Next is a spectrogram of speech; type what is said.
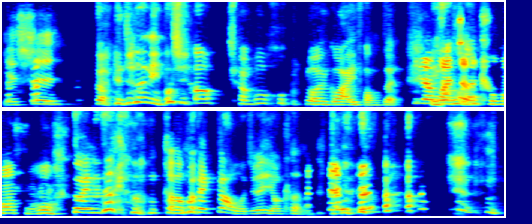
也是，对，就是你不需要全部乱刮一通，对，完整的除毛服务。对你这可能可能会被告，我觉得有可能。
